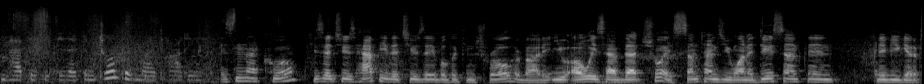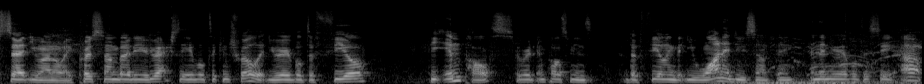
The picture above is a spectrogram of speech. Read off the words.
I'm happy because I controlled my body. Isn't that cool? She said she was happy that she was able to control her body. You always have that choice. Sometimes you want to do something, maybe you get upset, you want to like push somebody. You're actually able to control it. You're able to feel the impulse. The word impulse means the feeling that you want to do something, and then you're able to see, oh,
